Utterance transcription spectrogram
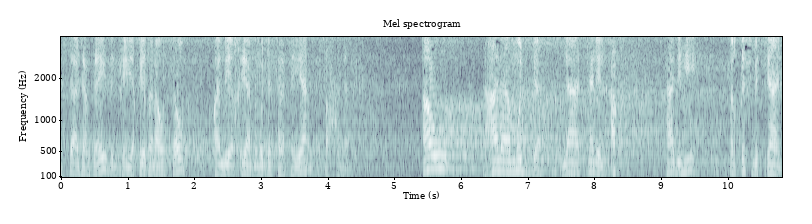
استأجر زيد لكي يخيط له الثوب قال لي الخيار لمدة ثلاثة أيام صح ذلك. أو على مدة لا تلي العقد هذه في القسم الثاني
